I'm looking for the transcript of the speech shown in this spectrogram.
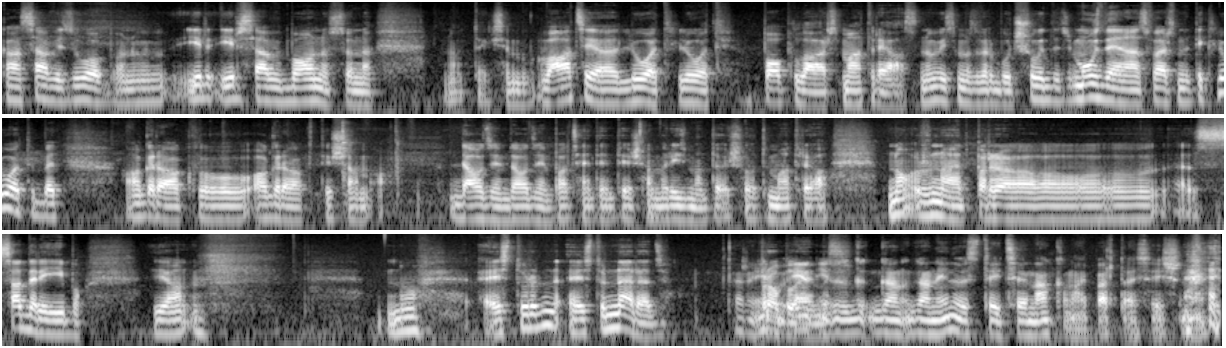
kā savi zobi, un ir, ir savi bonus. Nu, teiksim, Vācijā ļoti, ļoti populārs materiāls. Nu, vismaz varbūt šodien, mūsdienās vairs ne tik ļoti, bet agrāk, agrāk tiešām. Daudziem, daudziem pacientiem tiešām ir izmantojuši šo materiālu. Nu, runājot par uh, sadarību, jā, nu, es, tur, es tur neredzu problēmas. In, gan, gan investīcija nākamajai pārtaisīšanai,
